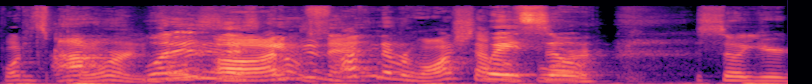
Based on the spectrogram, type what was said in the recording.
What is Ah, porn? what is oh, this? I don't, Internet? I've never watched that Wait, so before. so you're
